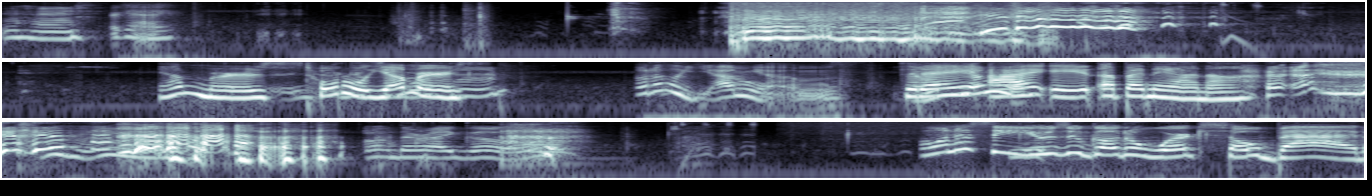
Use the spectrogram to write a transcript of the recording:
Mm-hmm. Okay. Yummers. Total yummers. Total yum yums. Today Yum, yum, I ate a banana. Oh, there I go. I want to see Yuzu go to work so bad.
